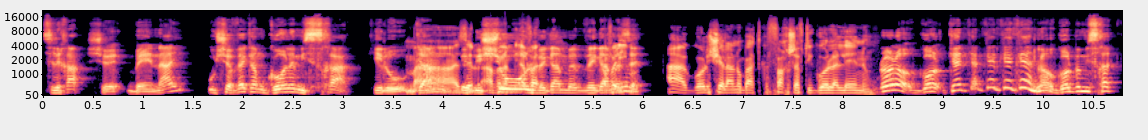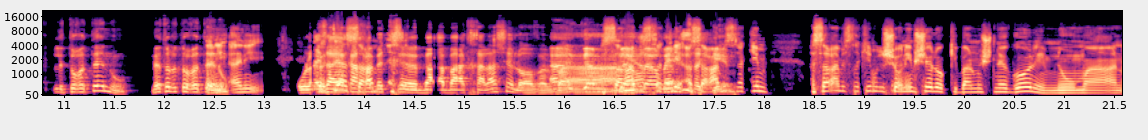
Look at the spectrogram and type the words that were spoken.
סליחה, שבעיניי הוא שווה גם גול למשחק, כאילו, מה, גם זה- בבישול אבל- וגם, ב- וגם אבל אם- בזה. אה, הגול שלנו בהתקפה, חשבתי גול עלינו. לא, לא, גול, כן, כן, כן, כן, כן, לא, גול במשחק לטובתנו, נטו לטובתנו. אני, אני, אולי זה היה ככה בהתחלה שלו, אבל אה, ב- גם עשרה משחקים, עשרה משחקים. משחקים, עשרה משחקים ראשונים שלו, קיבלנו שני גולים, נו מה, אני-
